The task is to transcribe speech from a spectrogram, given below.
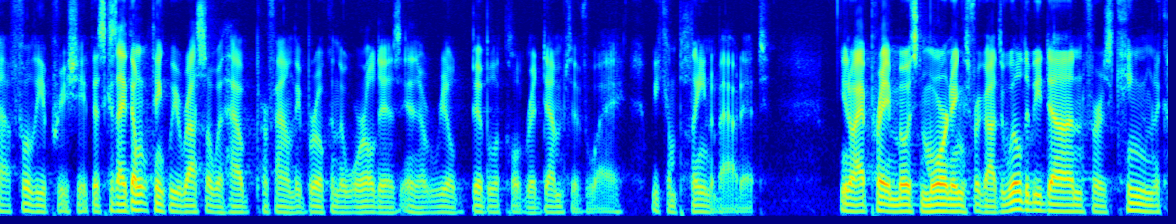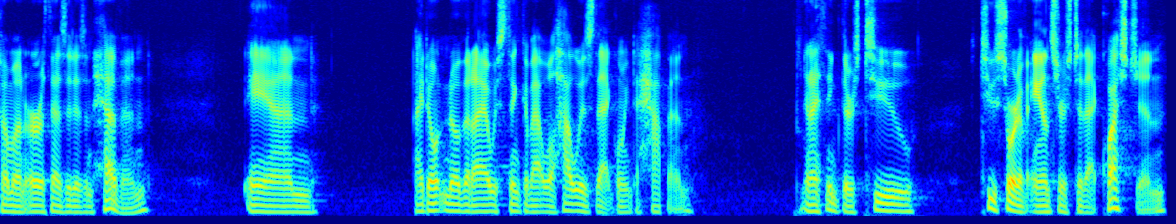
uh, fully appreciate this because I don't think we wrestle with how profoundly broken the world is in a real biblical, redemptive way. We complain about it. You know, I pray most mornings for God's will to be done, for his kingdom to come on earth as it is in heaven. And I don't know that I always think about, well, how is that going to happen? And I think there's two two sort of answers to that question.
